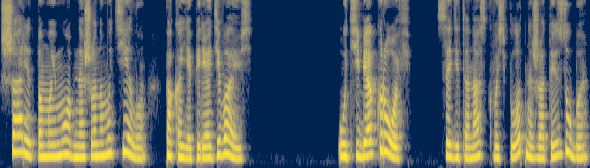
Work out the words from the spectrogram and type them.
шарят по моему обнаженному телу, пока я переодеваюсь. «У тебя кровь!» – цедит она сквозь плотно сжатые зубы,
